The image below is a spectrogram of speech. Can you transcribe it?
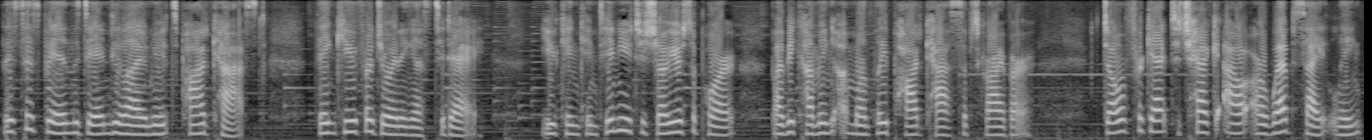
This has been the Dandelion Roots podcast. Thank you for joining us today. You can continue to show your support by becoming a monthly podcast subscriber. Don't forget to check out our website link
